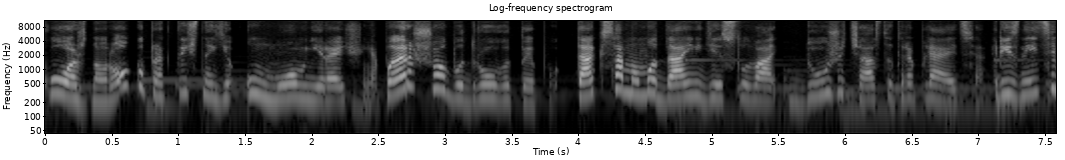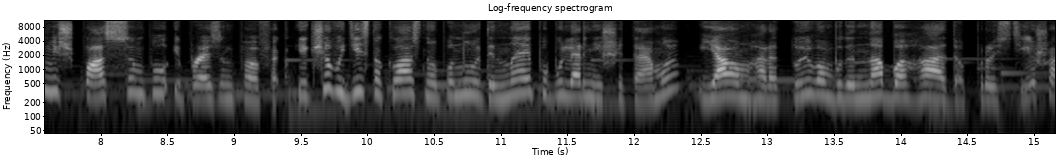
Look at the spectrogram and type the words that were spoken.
кожного року практично є умовні речення першого або другого типу. Так само модальні дієслова дуже часто трапляються. Різниця між past simple і present perfect. Якщо ви дійсно класно опануєте найпопулярніші теми, я вам гарантую, вам буде набагато простіше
